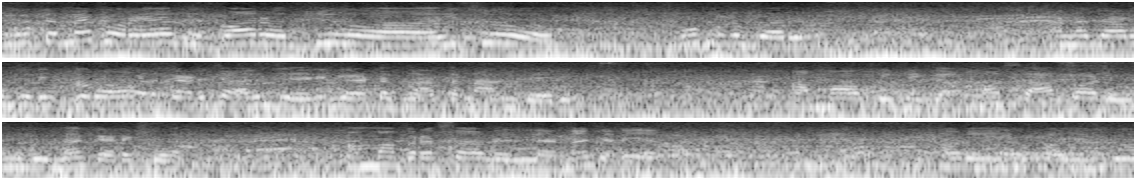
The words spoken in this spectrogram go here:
கூட்டமே குறையாது. பார் வச்சு ஐசு. கூட்டிட்டு பாரு. அன்னதானத்துக்கு நிற்கிறோம் கிடைச்சாலும் சரி கேட்ட சாத்தனாலும் சரி. அம்மாவுக்கு இன்னைக்கு அம்மா சாப்பாடு உண்டுன்னா கிடைக்கும். அம்மா பிரசாதம் இல்லைன்னா கிடையாது. அப்படியே பயந்தோ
